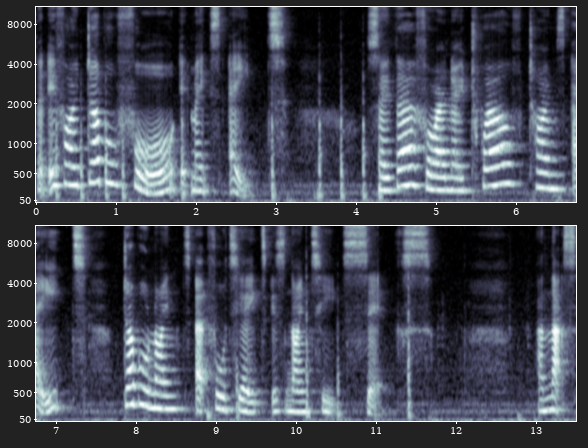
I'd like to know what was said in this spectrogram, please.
that if I double 4, it makes 8. So therefore, I know 12 times 8, double 9 at 48 is 96. And that's,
